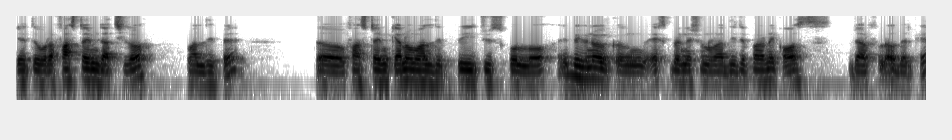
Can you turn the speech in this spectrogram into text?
যেহেতু ওরা ফার্স্ট টাইম যাচ্ছিল মালদ্বীপে, তো ফার্স্ট টাইম কেন মালদ্বীপই চুজ করল? এই বিভিন্ন এক্সপ্লেনেশন ওরা দিতে পারেনি কজ যার ফলে ওদেরকে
